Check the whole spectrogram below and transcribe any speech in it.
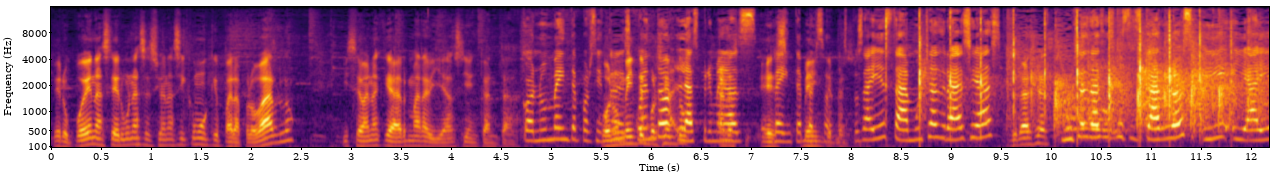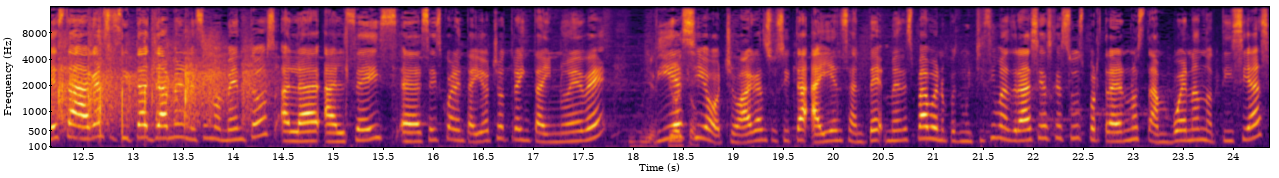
pero pueden hacer una sesión así como que para probarlo y se van a quedar maravillados y encantados. Con un 20% Con de un descuento 20% las primeras las- es 20 20 personas. personas. Pues ahí está, muchas gracias. Gracias. Muchas gracias Jesús Carlos y, y ahí está, hagan su cita, llamen en estos momentos a la- al 6, eh, 648 39 18. Hagan su cita ahí en Santé Medespa. Bueno, pues muchísimas gracias Jesús por traernos tan buenas noticias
